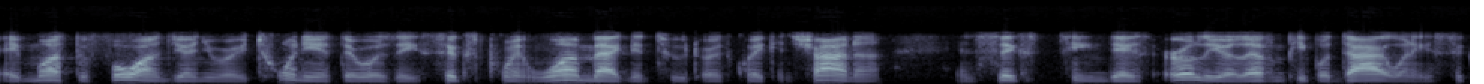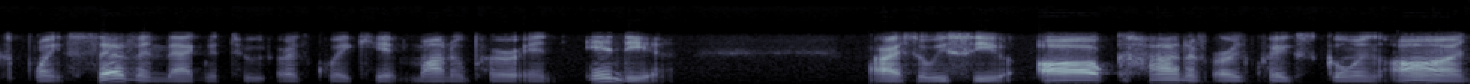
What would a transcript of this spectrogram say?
A month before, on January 20th, there was a 6.1 magnitude earthquake in China, and 16 days earlier, 11 people died when a 6.7 magnitude earthquake hit Manipur in India. All right, so we see all kind of earthquakes going on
